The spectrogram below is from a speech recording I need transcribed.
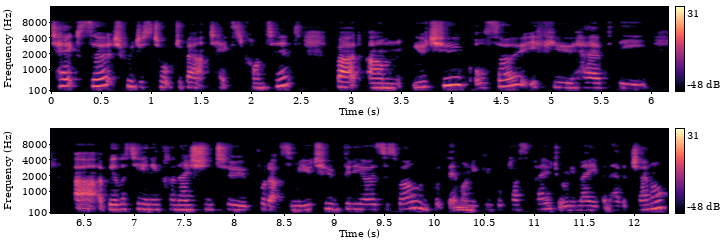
text search, we just talked about text content, but um, YouTube also, if you have the uh, ability and inclination to put up some YouTube videos as well and put them on your Google Plus page, or you may even have a channel.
